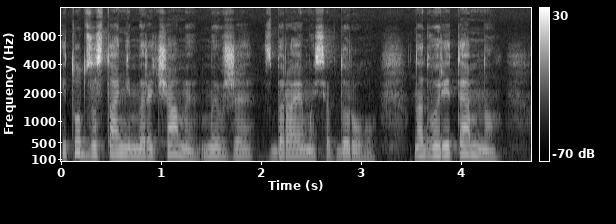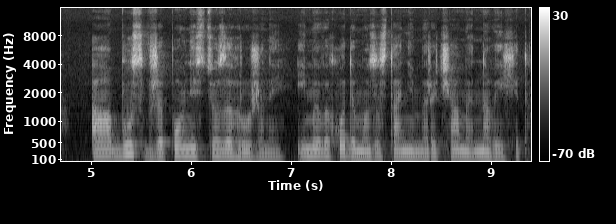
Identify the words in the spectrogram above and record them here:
І тут з останніми речами ми вже збираємося в дорогу. На дворі темно, а бус вже повністю загружений, і ми виходимо з останніми речами на вихід.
